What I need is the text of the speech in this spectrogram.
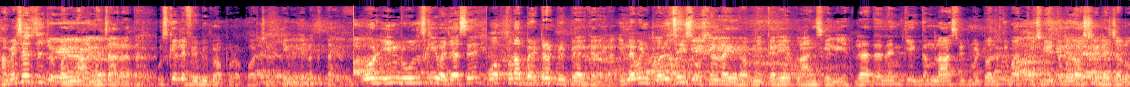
हमेशा से जो पढ़ना आना चाह रहा था, उसके लिए फिर भी प्रॉपर अपॉर्चुनिटी मुझे लगता है। और इन रूल्स की वजह से वो थोड़ा बेटर प्रिपेयर करेगा। इलेवन ट्वेल्थ से ही सोचने लगेगा अपने करियर प्लान के लिए। रादर देन की एकदम लास्ट वीक में ट्वेल्थ के बाद कुछ नहीं तो बोला ऑस्ट्रेलिया चलो।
